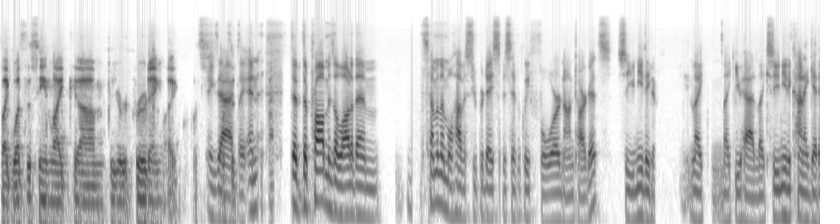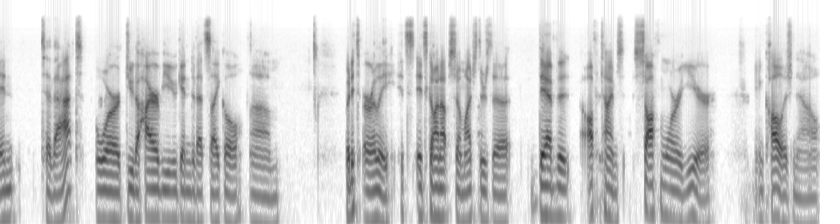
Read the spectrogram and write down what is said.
like what's the scene like um, for your recruiting, like what's what's the- exactly. And the the problem is a lot of them. Some of them will have a super day specifically for non-targets. So you need to, like like you had like so you need to kind of get into that or do the HireVue, get into that cycle. Um, but it's early. It's it's gone up so much. There's the they have the oftentimes sophomore year in college now.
